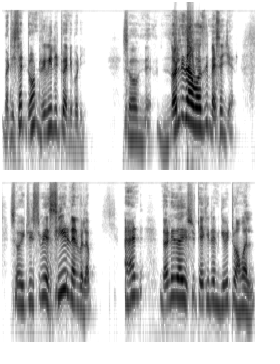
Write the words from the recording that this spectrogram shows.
but he said, don't reveal it to anybody. So N- Nalida was the messenger. So it used to be a sealed envelope, and Nalida used to take it and give it to Amal.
